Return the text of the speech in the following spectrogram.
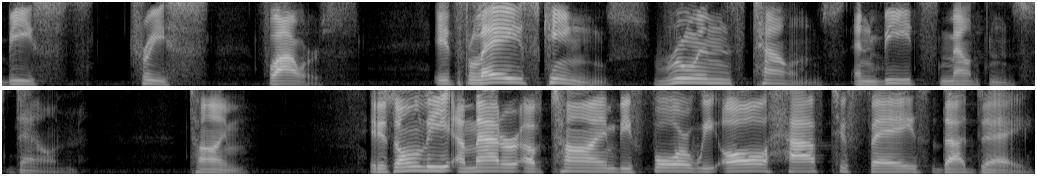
beasts, trees, flowers. It slays kings, ruins towns, and beats mountains down. Time It is only a matter of time before we all have to face that day.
